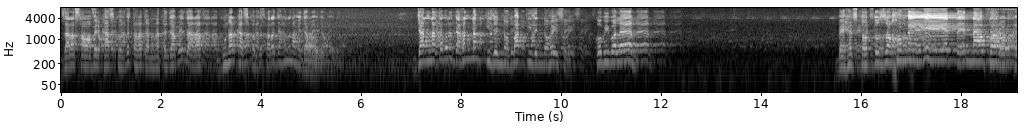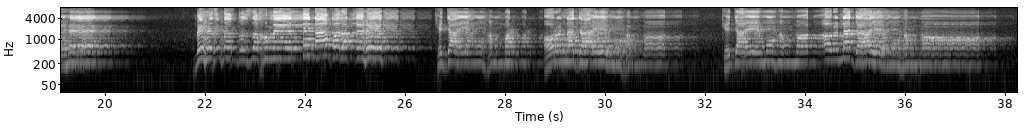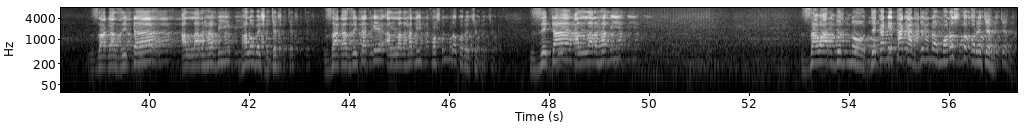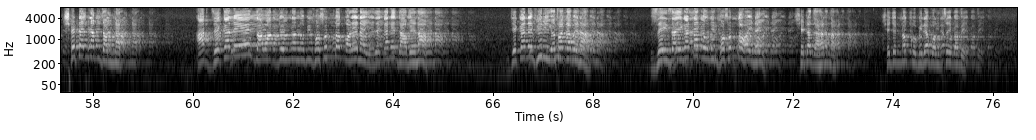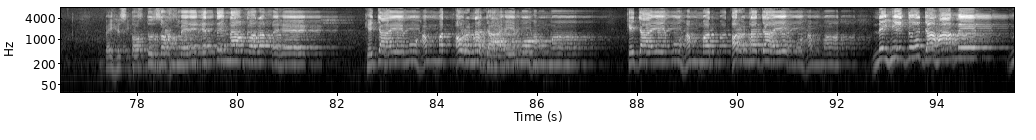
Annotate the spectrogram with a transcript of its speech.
যারা সওয়াবের কাজ করবে তারা জান্নাতে যাবে, যারা গুনার কাজ করবে তারা জাহান্নামে যাবে। জান্নাত এবং জাহান্নাম কি জন্য বা কি জন্য হয়েছে? কবি বলেন बेहस्त दुज़ख में इतना फर्क है बेहस्त दुज़ख में इतना फर्क है कि जाए मोहम्मद और न जाए मोहम्मद के जाए मोहम्मद और न जाए মোহাম্মদ জাগা যেটা আল্লাহর হাবিব ভালোবেসেছেন জাগা যেটাকে আল্লাহর হাবিব পছন্দ করেছেন। যেটা আল্লাহর হাবিব যাওয়ার জন্য, যেখানে থাকার জন্য মনস্থ করেছেন, সেটার নাম জান্নাত। আর যেখানে যাওয়ার জন্য নবী পছন্দ করে নাই, যেখানে যাবে না। যেখানে ফিরিও থাকাবে না। যেই জায়গাটা নবীর পছন্দ হয় নাই, সেটা জাহান্নাম। সেজন্য কবিরা বলছে এইভাবে বেহেস্ত দুজখ মে ইতনা ফরক है कि जाए मोहम्मद और न जाए मोहम्मद कि जाए मोहम्मद और न जाए मोहम्मद नहीं दो जहां में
